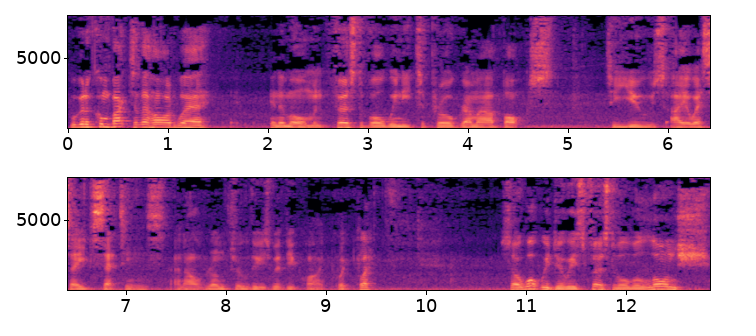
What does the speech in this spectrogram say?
we're going to come back to the hardware in a moment. First of all we need to program our box to use iOS 8 settings and I'll run through these with you quite quickly. So what we do is first of all we'll launch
